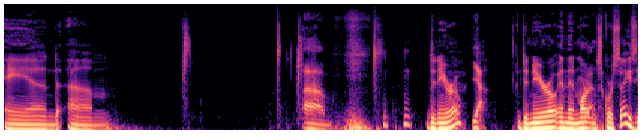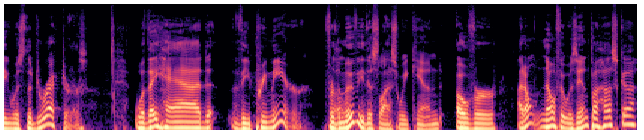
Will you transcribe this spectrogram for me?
and um, Um, De Niro. yeah. De Niro, and then Martin Scorsese was the director. Well, they had the premiere for Oh. the movie this last weekend over. I don't know if it was in Pawhuska,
